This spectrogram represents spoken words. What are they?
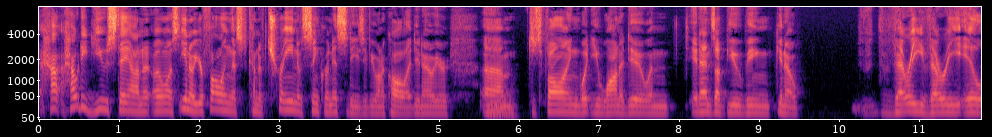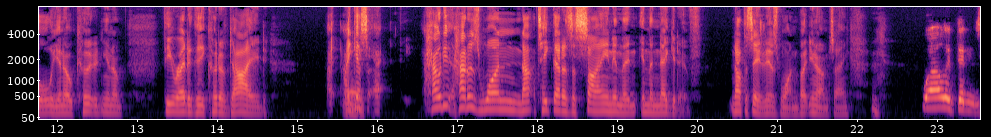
How how did you stay on it? Almost, you know, you're following this kind of train of synchronicities, if you want to call it. You know, you're um, just following what you want to do, and it ends up you being, you know, very very ill. You know, could you know, theoretically could have died. I, I guess uh, how do how does one not take that as a sign in the in the negative? Not to say it is one, but you know what I'm saying. Well, it didn't.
